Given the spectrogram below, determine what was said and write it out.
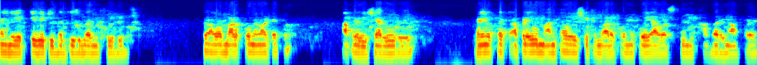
એની એક્ટિવિટી બધી જ બંધ થઈ ગઈ તો આવા બાળકોને માટે તો આપણે વિચારવું રહ્યું ઘણી વખત આપણે એવું માનતા હોઈએ છીએ કે બાળકોને કોઈ આ વસ્તુની ખબર ના પડે.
